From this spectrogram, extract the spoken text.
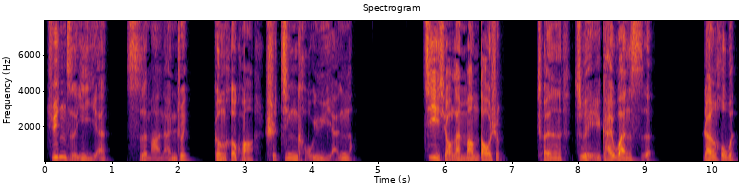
君子一言，驷马难追，更何况是金口玉言呢？纪晓岚忙道声：“臣罪该万死。”然后问：“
